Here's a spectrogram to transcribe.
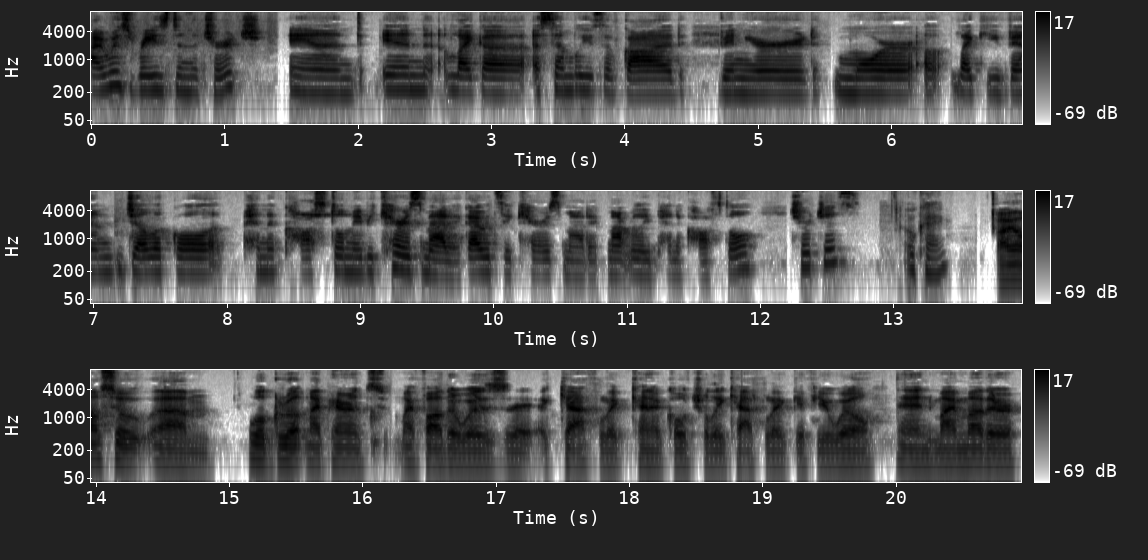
I was raised in the church and in like a Assemblies of God vineyard, more uh, like evangelical, Pentecostal, maybe charismatic. I would say charismatic, not really Pentecostal churches. Okay. I also, um, well, grew up. My parents, my father was a Catholic, kind of culturally Catholic, if you will, and my mother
